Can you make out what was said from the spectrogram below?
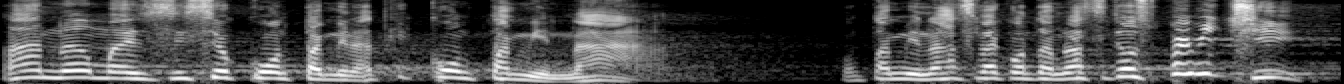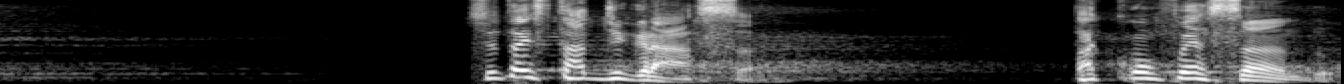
Ah, não, mas e se eu contaminar? O que contaminar? Contaminar, você vai contaminar se Deus permitir. Você está em estado de graça. Está confessando.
